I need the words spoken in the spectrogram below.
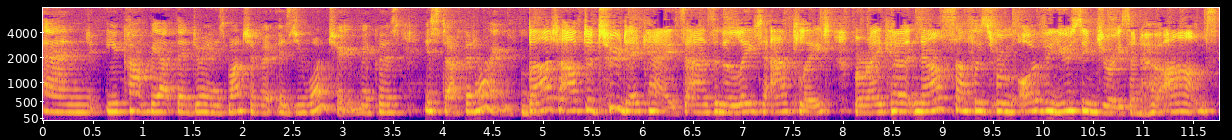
and you can't be out there doing as much of it as you want to because you're stuck at home. But after two decades as an elite athlete, Marayke now suffers from overuse injuries in her arms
